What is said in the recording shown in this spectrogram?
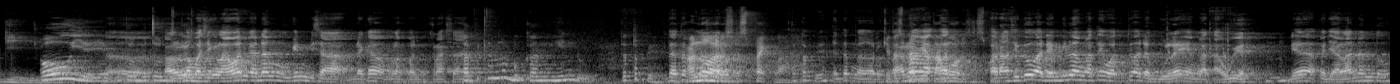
Gila. Oh iya iya, betul betul. Kalau lo masih ngelawan kadang mungkin bisa mereka melakukan kekerasan. Tapi kan lo bukan Hindu. Tetep ya? tetap Kan lu harus respect lah. Tetep ya? tetap nggak ngaruh. Kita Karena sebagai tamu harus respect. orang situ ada yang bilang katanya waktu itu ada bule yang nggak tahu ya. Dia ke jalanan tuh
